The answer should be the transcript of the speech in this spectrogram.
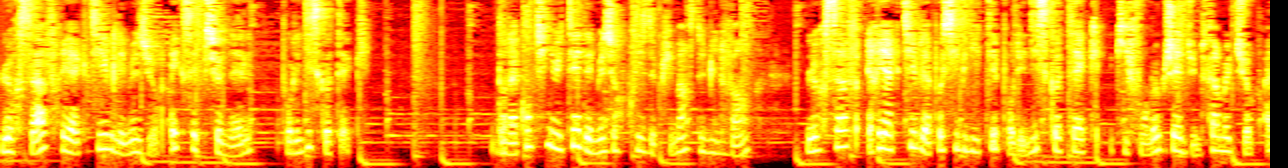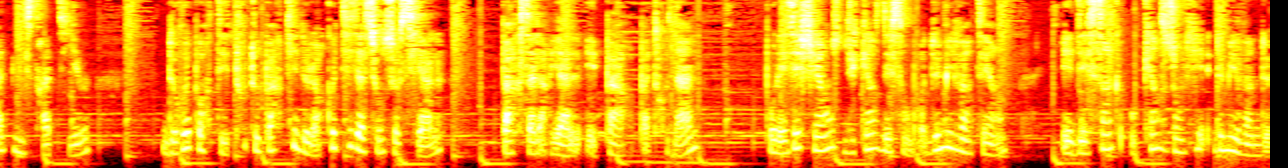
L'URSSAF réactive les mesures exceptionnelles pour les discothèques. Dans la continuité des mesures prises depuis mars 2020, l'URSSAF réactive la possibilité pour les discothèques qui font l'objet d'une fermeture administrative de reporter tout ou partie de leur cotisation sociale, part salariale et part patronale, pour les échéances du 15 décembre 2021 et des 5 au 15 janvier 2022.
